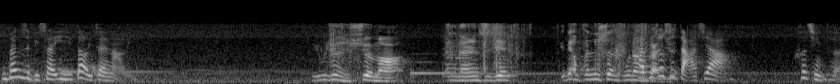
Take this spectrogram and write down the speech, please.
你办这比赛意义到底在哪里？你不觉得很炫吗？两个男人之间一定要分出胜负那种感觉。还不就是打架？柯景腾，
